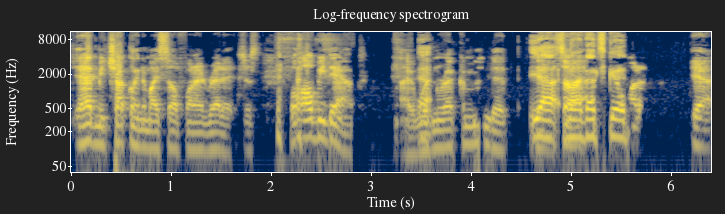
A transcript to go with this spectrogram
it had me chuckling to myself when I read it. Just well, I'll be damned. I wouldn't recommend it. Yeah, so no, I, that's good. I wanted, yeah,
